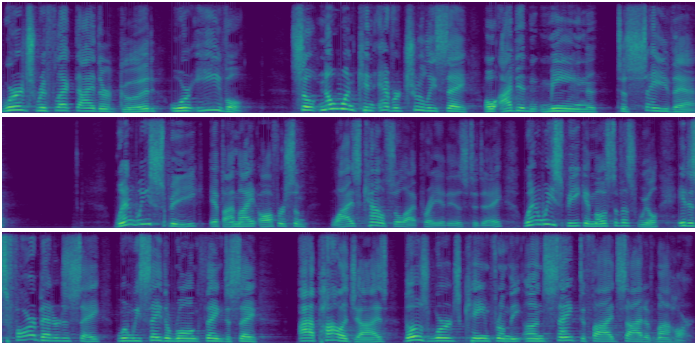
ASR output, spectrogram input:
Words reflect either good or evil. So no one can ever truly say, Oh, I didn't mean to say that. When we speak, if I might offer some wise counsel, I pray it is today, when we speak, and most of us will, it is far better to say, when we say the wrong thing, to say, I apologize. Those words came from the unsanctified side of my heart.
